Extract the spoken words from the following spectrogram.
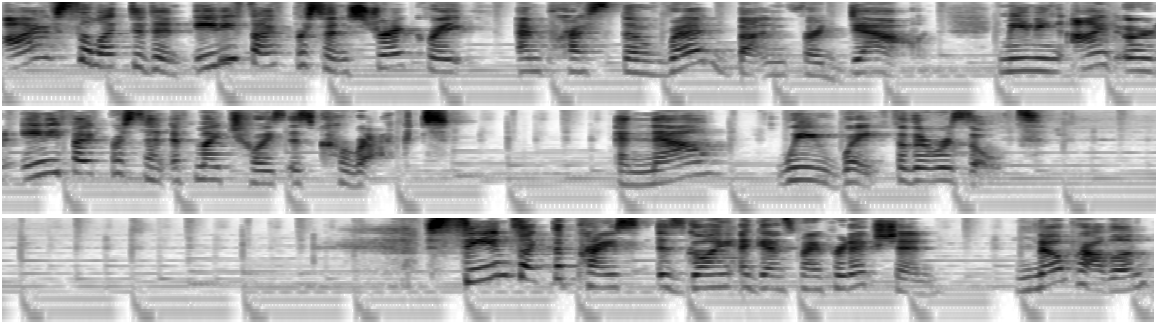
I've selected an 85% strike rate and pressed the red button for down, meaning I'd earn 85% if my choice is correct. And now we wait for the result. Seems like the price is going against my prediction. No problem,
